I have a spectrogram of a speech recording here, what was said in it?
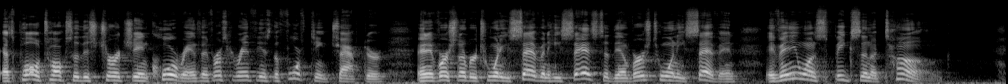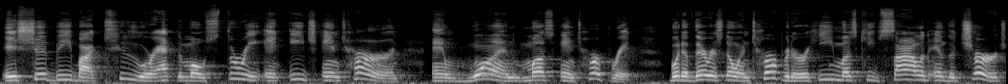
as Paul talks to this church in Corinth, in 1 Corinthians, the 14th chapter, and in verse number 27, he says to them, verse 27, if anyone speaks in a tongue, it should be by two or at the most three, and each in turn, and one must interpret. But if there is no interpreter, he must keep silent in the church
